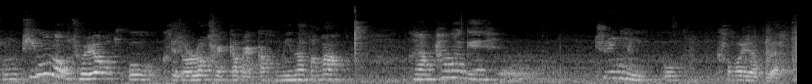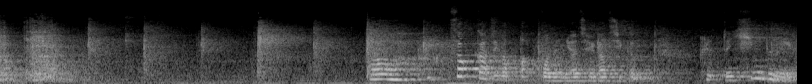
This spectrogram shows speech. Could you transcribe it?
좀 피곤하고 졸려가지고 그 놀러 갈까 말까 고민하다가 그냥 편하게 추리닝 입고 가보려고요. 아, 흑석까지 갔다 왔거든요, 제가 지금. 그랬더니 힘드네요.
